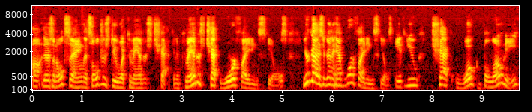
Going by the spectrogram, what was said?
Uh, there's an old saying that soldiers do what commanders check, and if commanders check warfighting skills, your guys are going to have warfighting skills. If you check woke baloney,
